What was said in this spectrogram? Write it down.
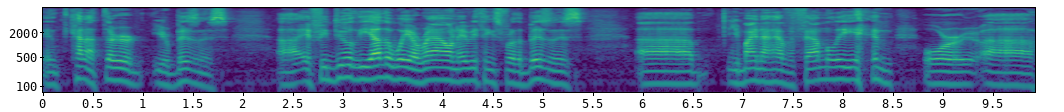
and kind of third your business. Uh, if you do the other way around, everything's for the business. Uh, you might not have a family, and or uh,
